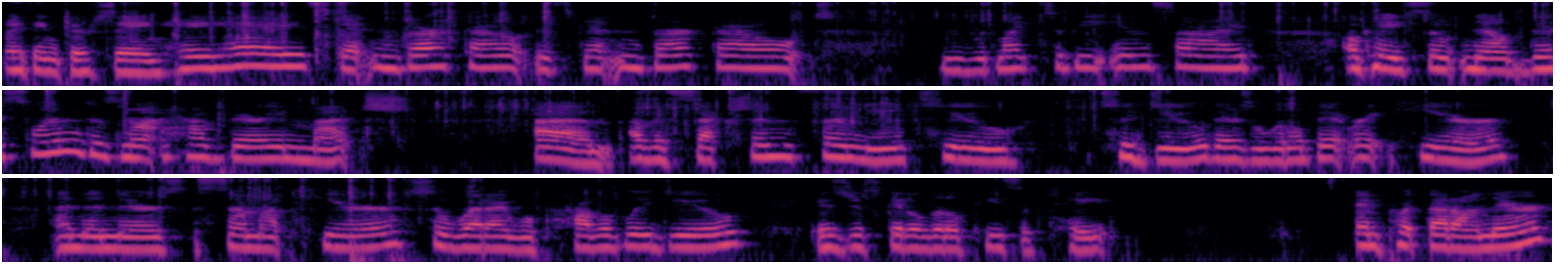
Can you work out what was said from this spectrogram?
I think they're saying, hey, hey, it's getting dark out. It's getting dark out. We would like to be inside. Okay, so now this one does not have very much um, of a section for me to, to do. There's a little bit right here, and then there's some up here. So what I will probably do is just get a little piece of tape and put that on there.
